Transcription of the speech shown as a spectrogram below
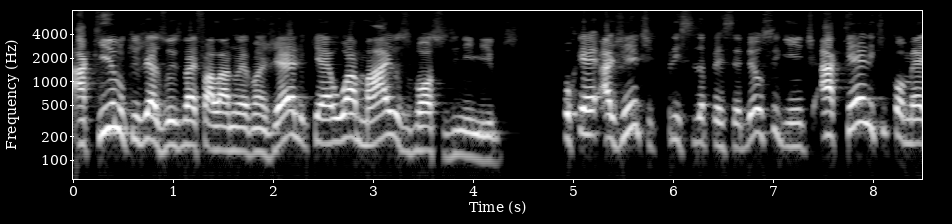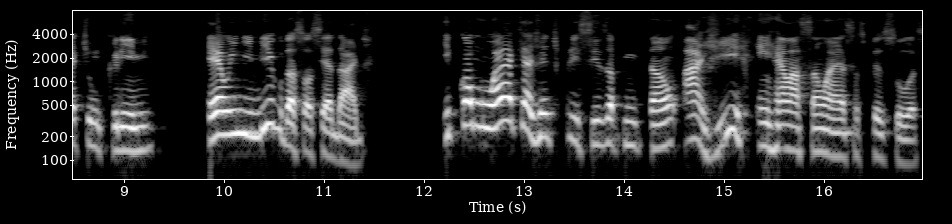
Aquilo que Jesus vai falar no Evangelho, que é o amai os vossos inimigos. Porque a gente precisa perceber o seguinte: aquele que comete um crime, é o inimigo da sociedade. E como é que a gente precisa, então, agir em relação a essas pessoas?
